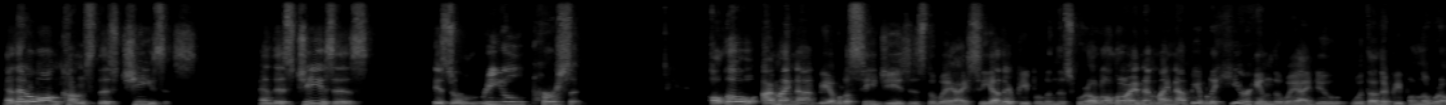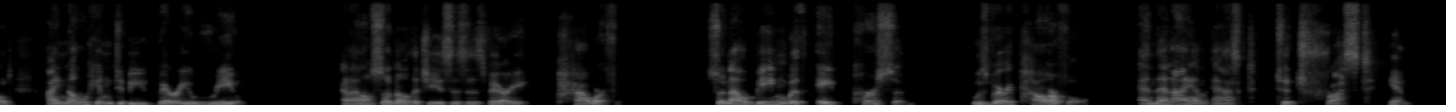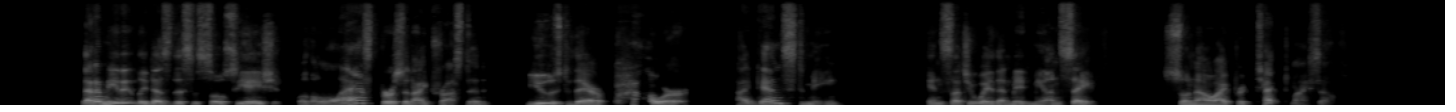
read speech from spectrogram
And then along comes this Jesus. And this Jesus is a real person. Although I might not be able to see Jesus the way I see other people in this world, although I might not be able to hear him the way I do with other people in the world, I know him to be very real. And I also know that Jesus is very powerful. So now being with a person who's very powerful, and then I am asked to trust him. That immediately does this association. Well, the last person I trusted used their power against me in such a way that made me unsafe. So now I protect myself.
